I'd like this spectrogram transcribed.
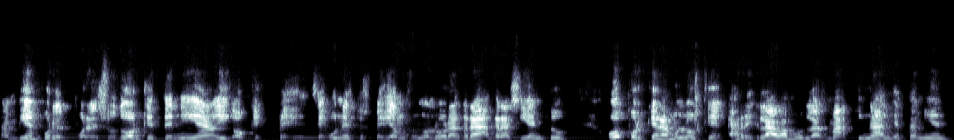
también por el, por el sudor que tenía, y, o que según estos pedíamos un olor a gra- grasiento, o porque éramos los que arreglábamos las maquinarias también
